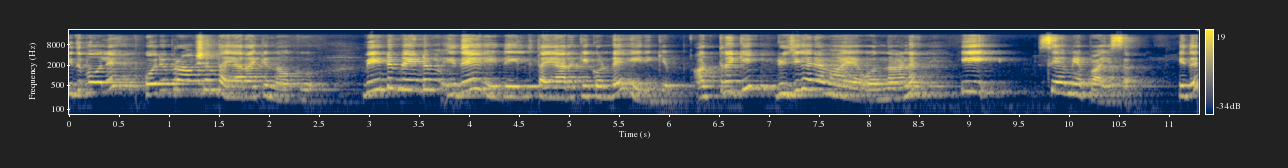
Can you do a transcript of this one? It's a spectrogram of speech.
ഇതുപോലെ ഒരു പ്രാവശ്യം തയ്യാറാക്കി നോക്കൂ. വീണ്ടും വീണ്ടും ഇതേ രീതിയിൽ തയ്യാറാക്കിക്കൊണ്ടേയിരിക്കും അത്രയ്ക്ക് രുചികരമായ ഒന്നാണ് ഈ സേമിയ പായസം. ഇത്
